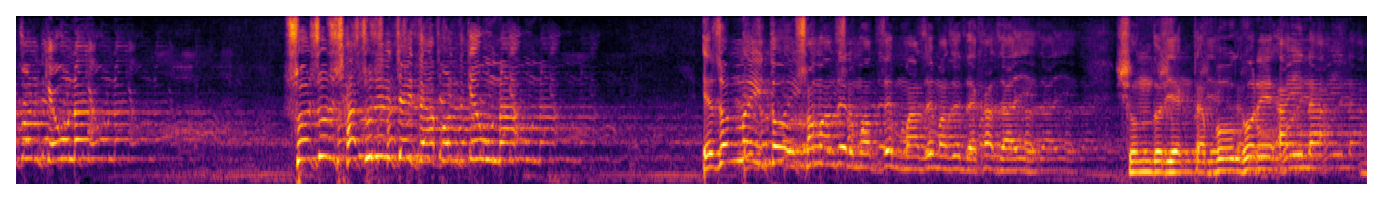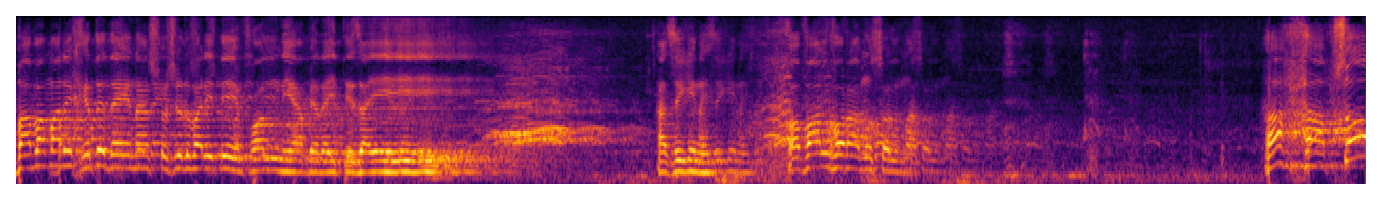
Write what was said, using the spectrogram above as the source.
আপন কেউ না। শ্বশুর শাশুড়ির চাইতে আপন কেউ না। এজন্যই তো সমাজের মধ্যে মাঝে মাঝে দেখা যায় সুন্দরী একটা বউ ঘরে আইনা বাবা মারে খেতে দেয় না শ্বশুর বাড়িতে ফল নিয়ে বেড়াইতে যায়। আছে কি না কপাল ভরা মুসলমান। আহা, আফসোস!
